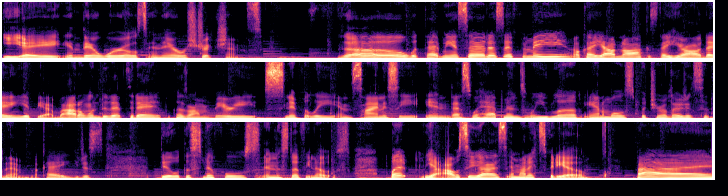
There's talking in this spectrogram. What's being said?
ea and their worlds and their restrictions. So, with that being said, that's it for me. Okay, y'all know I can stay here all day and yip yap, but I don't want to do that today because I'm very sniffly and sinusy, and that's what happens when you love animals but you're allergic to them. Okay, you just deal with the sniffles and the stuffy nose. But yeah, I will see you guys in my next video. Bye.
